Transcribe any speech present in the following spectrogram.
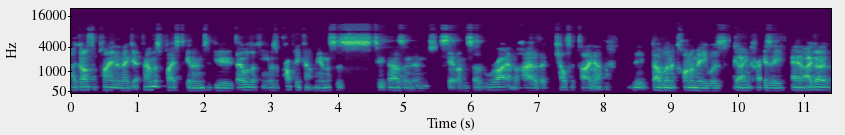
I got off the plane and they get found this place to get an interview. They were looking, it was a property company, and this is 2007, so right in the height of the Celtic Tiger. The Dublin economy was going crazy, and I got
